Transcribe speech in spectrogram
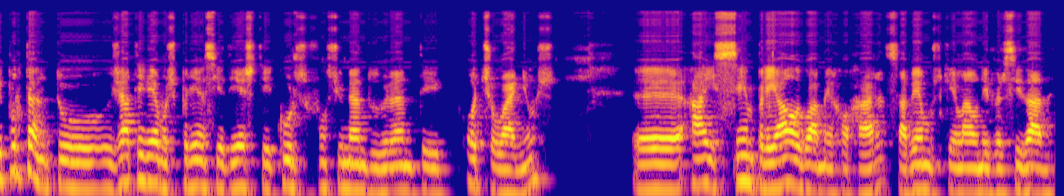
E, portanto, já teremos experiência deste curso funcionando durante oito anos. Uh, há sempre algo a melhorar. Sabemos que na universidade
